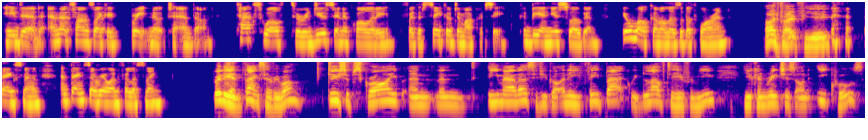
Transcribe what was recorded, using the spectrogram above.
He did. And that sounds like a great note to end on. Tax wealth to reduce inequality for the sake of democracy could be a new slogan. You're welcome, Elizabeth Warren. I'd vote for you. thanks, man. And thanks, everyone, for listening. Brilliant. Thanks, everyone. Do subscribe and then email us if you've got any feedback. We'd love to hear from you. You can reach us on equals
